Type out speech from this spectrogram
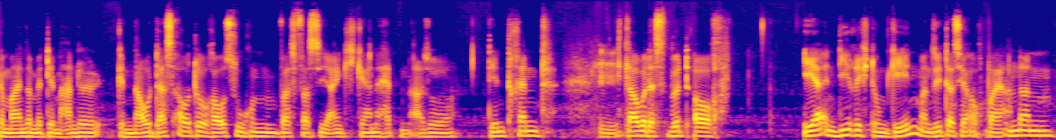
gemeinsam mit dem Handel genau das Auto raussuchen, was, was sie eigentlich gerne hätten. Also den Trend, ich glaube, das wird auch eher in die Richtung gehen. Man sieht das ja auch bei anderen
